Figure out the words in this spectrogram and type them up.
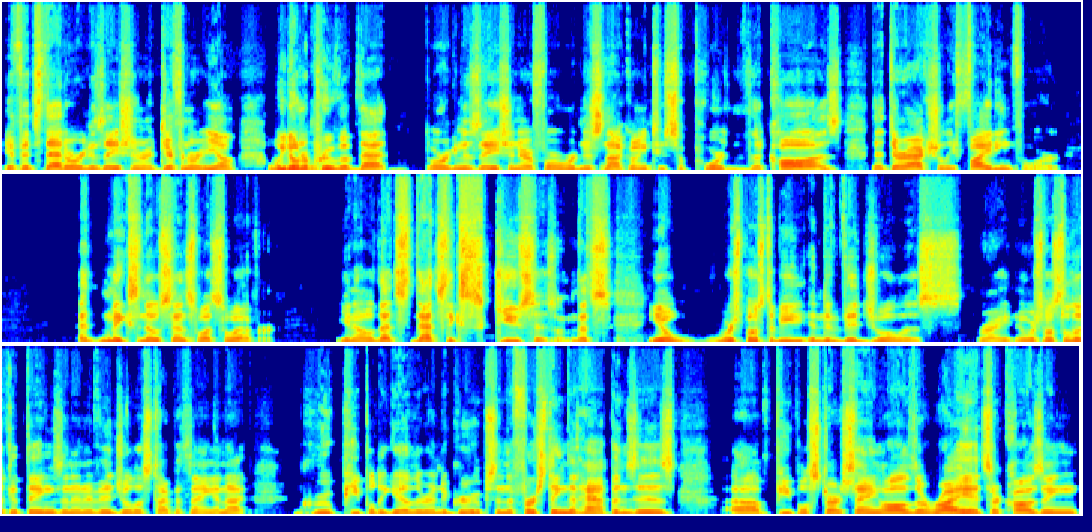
if it's that organization or a different or you know we don't approve of that organization therefore we're just not going to support the cause that they're actually fighting for that makes no sense whatsoever you know that's that's excusism that's you know we're supposed to be individualists right? And we're supposed to look at things in an individualist type of thing and not group people together into groups. And the first thing that happens is uh, people start saying all the riots are causing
